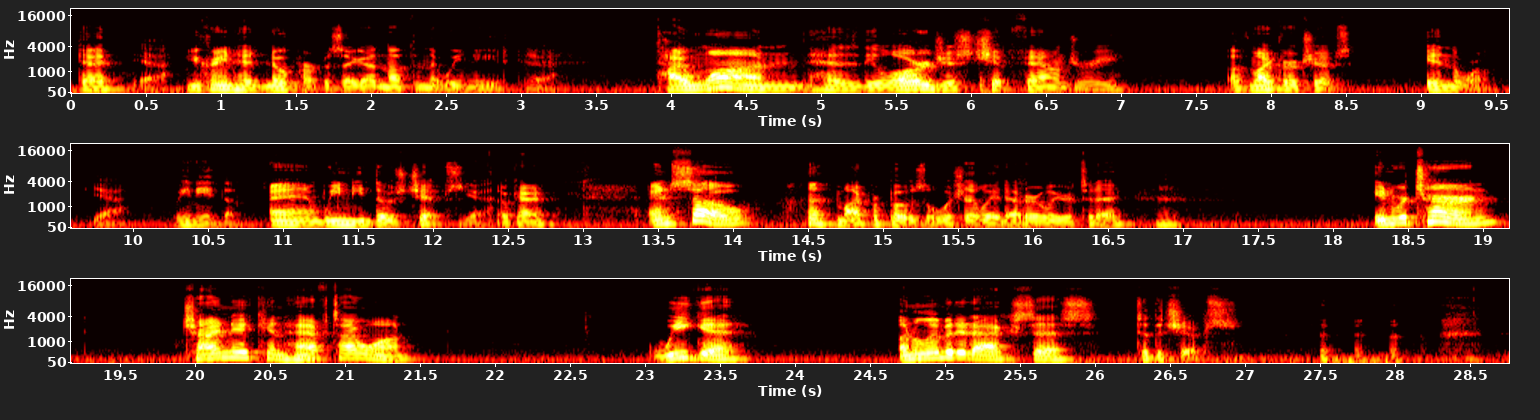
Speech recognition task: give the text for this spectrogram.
okay, Yeah. Ukraine had no purpose. They got nothing that we need. Yeah. Taiwan has the largest chip foundry of microchips in the world Yeah. We need them. and we need those chips. Yeah. Okay. And so, my proposal, which I laid out earlier today, hmm. in return, China can have Taiwan. We get unlimited access to the chips.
